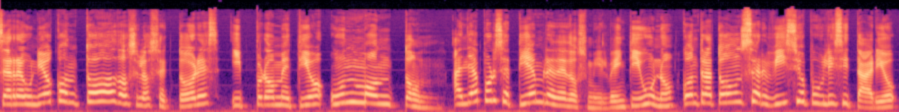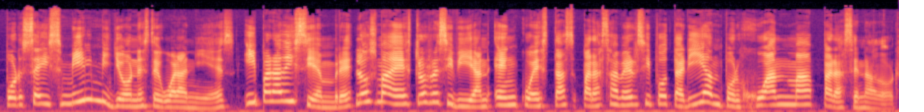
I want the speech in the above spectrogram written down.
se reunió con todos los sectores y prometió un montón. Allá por septiembre de 2021, contrató un servicio publicitario por 6 mil millones de guaraníes y para diciembre los maestros recibían encuestas para saber si votarían por Juanma para senador.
